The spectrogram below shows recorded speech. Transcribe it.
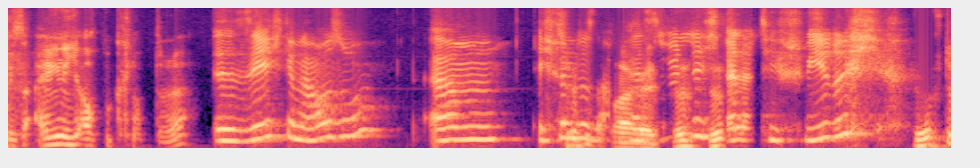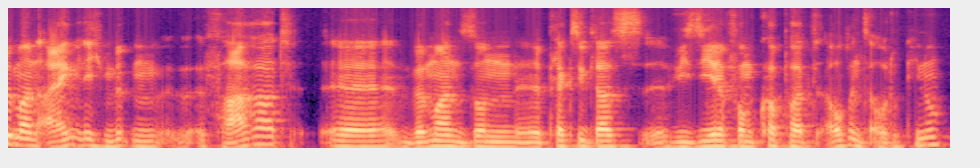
Ist eigentlich auch bekloppt, oder? Äh, Sehe ich genauso. Ähm, ich finde es auch persönlich Dürf, relativ schwierig. Dürfte man eigentlich mit dem Fahrrad, äh, wenn man so ein äh, Plexiglas-Visier vom Kopf hat, auch ins Autokino?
